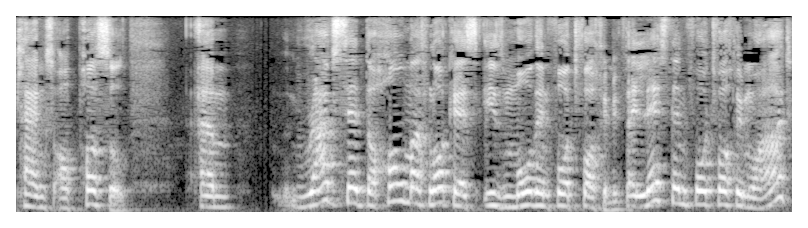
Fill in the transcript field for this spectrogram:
planks are posel. Um, Rav said the whole machlokes is more than four tefachim. If they're less than four tefachim wide,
